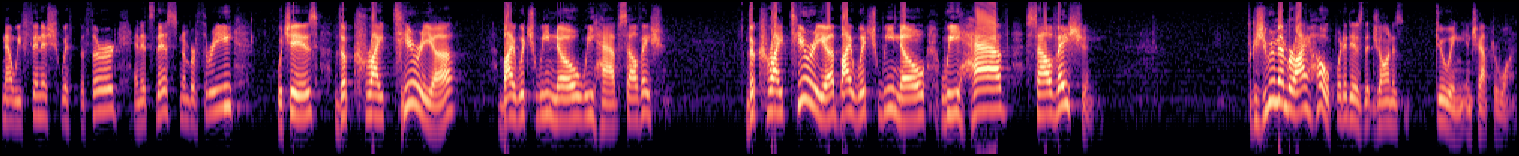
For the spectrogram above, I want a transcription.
Now we finish with the third, and it's this, number three, which is the criteria by which we know we have salvation. The criteria by which we know we have salvation. Because you remember, I hope, what it is that John is doing in chapter 1.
